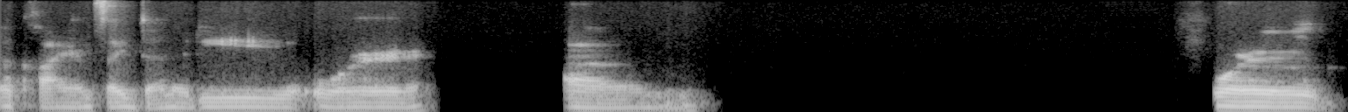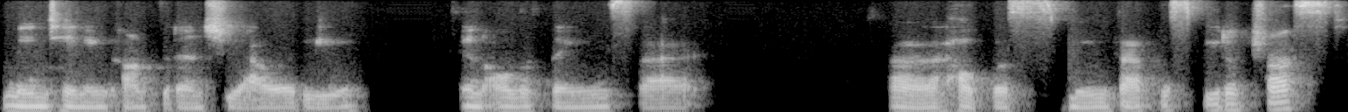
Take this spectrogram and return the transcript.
a client's identity or um, or maintaining confidentiality and all the things that uh, help us move at the speed of trust.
